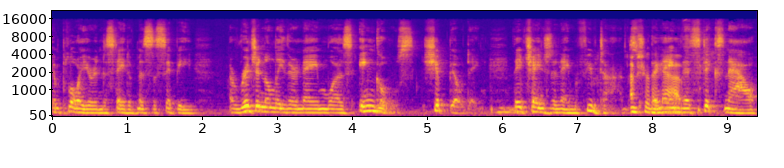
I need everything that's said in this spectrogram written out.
employer in the state of Mississippi. Originally, their name was Ingalls Shipbuilding. Mm-hmm. They've changed the name a few times. I'm sure they the have. name that sticks now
